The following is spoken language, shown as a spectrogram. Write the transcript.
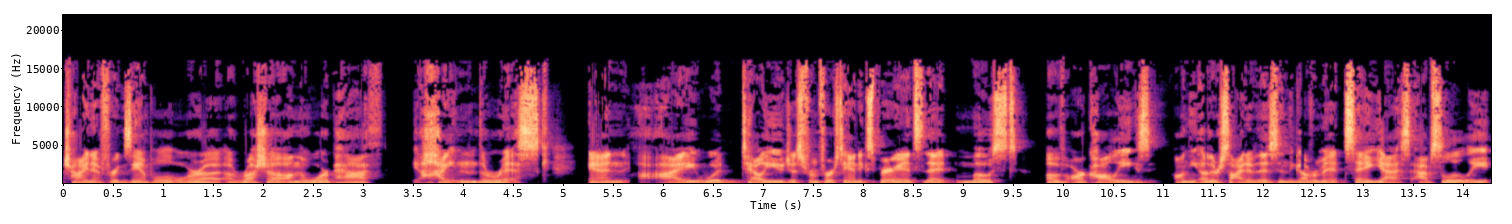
China, for example, or a, a Russia on the warpath heighten the risk? And I would tell you just from firsthand experience that most of our colleagues on the other side of this in the government say yes, absolutely.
